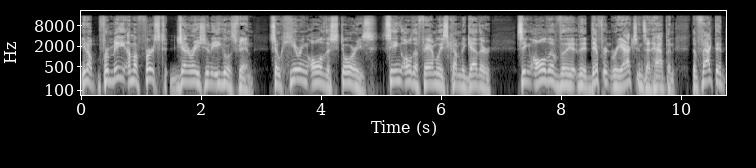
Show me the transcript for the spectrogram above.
you know, for me, I'm a first generation Eagles fan, so hearing all the stories, seeing all the families come together, seeing all of the the different reactions that happen, the fact that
